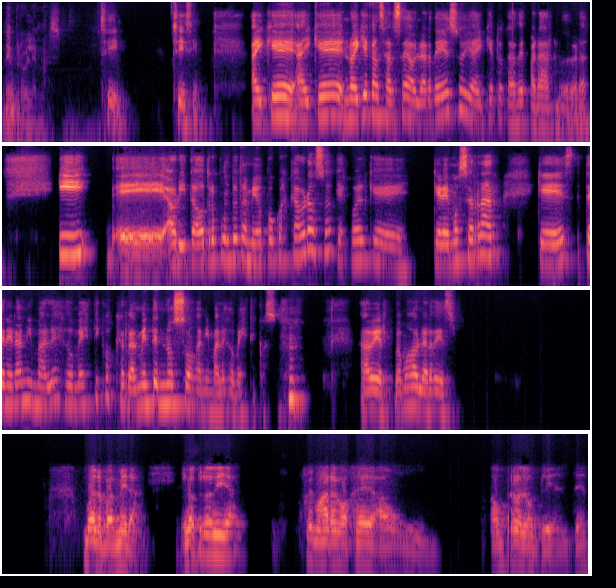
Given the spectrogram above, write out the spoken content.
de mm. problemas. Sí, sí, sí hay que, hay que, no hay que cansarse de hablar de eso y hay que tratar de pararlo, de verdad. Y eh, ahorita otro punto también un poco escabroso, que es con el que queremos cerrar, que es tener animales domésticos que realmente no son animales domésticos. a ver, vamos a hablar de eso. Bueno, pues mira, el otro día fuimos a recoger a un, a un perro de un cliente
